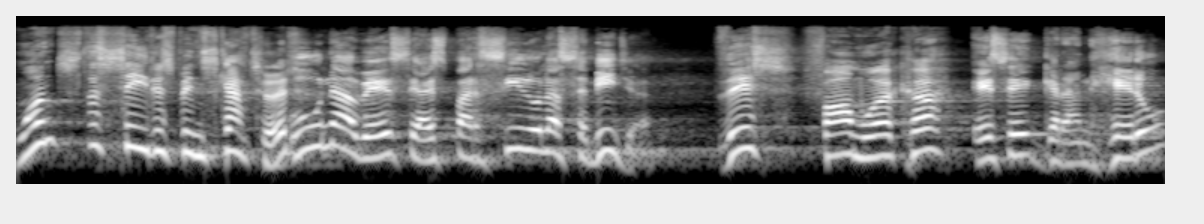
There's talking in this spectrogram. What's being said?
once the seed has been scattered, una vez se ha esparcido la semilla, this farm worker, ese granjero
